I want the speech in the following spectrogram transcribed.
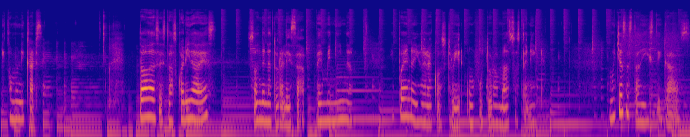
y comunicarse. Todas estas cualidades son de naturaleza femenina y pueden ayudar a construir un futuro más sostenible. Muchas estadísticas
